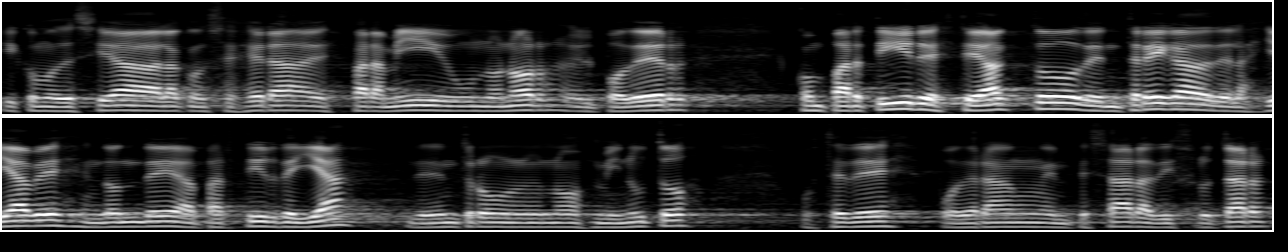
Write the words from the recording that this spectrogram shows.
y como decía la consejera, es para mí un honor el poder compartir este acto de entrega de las llaves en donde a partir de ya, de dentro de unos minutos, ustedes podrán empezar a disfrutar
